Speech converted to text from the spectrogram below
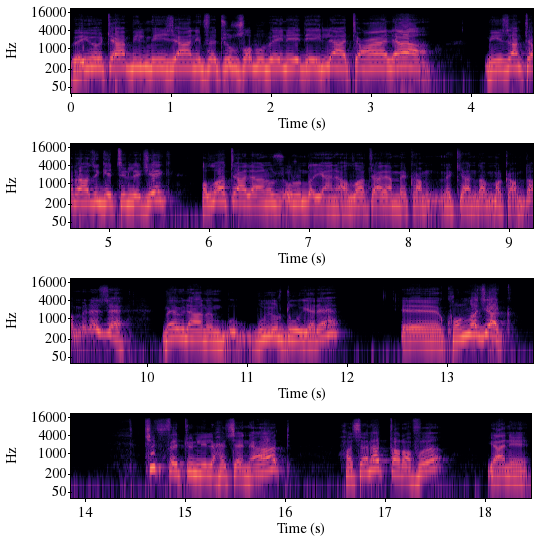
Ve yu'ta bil mizani fetulsabu beyne yedeyillah teala. Mizan terazi getirilecek. Allah Teala'nın huzurunda yani Allah Teala mekam, mekandan makamdan münezzeh. Mevla'nın buyurduğu yere e, konulacak. Kiffetün lil hasenat. Hasenat tarafı yani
